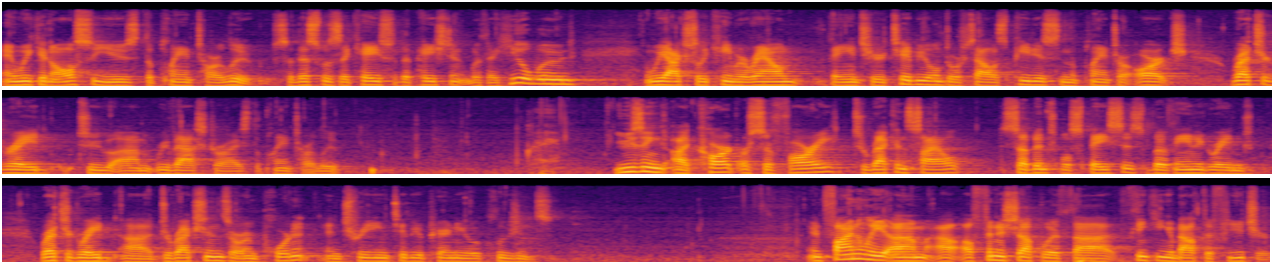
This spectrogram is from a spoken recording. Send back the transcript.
and we can also use the plantar loop. So this was the case with a patient with a heel wound, we actually came around the anterior tibial, dorsalis pedis, and the plantar arch retrograde to um, revascularize the plantar loop. Okay. Using a cart or safari to reconcile subintimal spaces, both antegrade and retrograde uh, directions are important in treating tibioperoneal occlusions. And finally, um, I'll, I'll, finish up with uh, thinking about the future.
